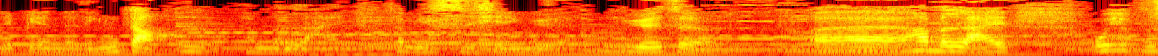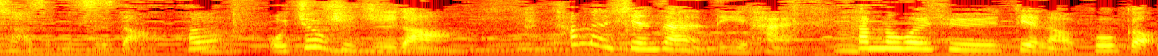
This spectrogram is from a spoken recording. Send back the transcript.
那边的领导，嗯，他们来，他们事先约约着，呃，他们来，我也不知道怎么知道，他说我就是知道，他们现在很厉害，他们会去电脑 Google。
